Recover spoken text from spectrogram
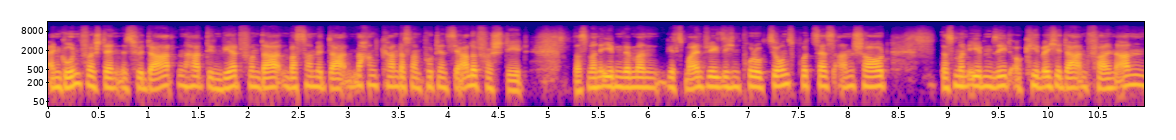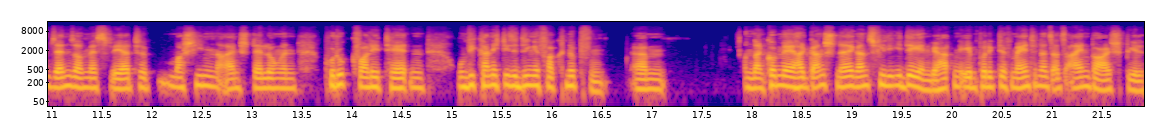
ein Grundverständnis für Daten hat, den Wert von Daten, was man mit Daten machen kann, dass man Potenziale versteht. Dass man eben, wenn man jetzt meinetwegen sich einen Produktionsprozess anschaut, dass man eben sieht, okay, welche Daten fallen an, Sensormesswerte, Maschineneinstellungen, Produktqualitäten und wie kann ich diese Dinge verknüpfen? Ähm, und dann kommen mir halt ganz schnell ganz viele Ideen. Wir hatten eben Predictive Maintenance als ein Beispiel.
